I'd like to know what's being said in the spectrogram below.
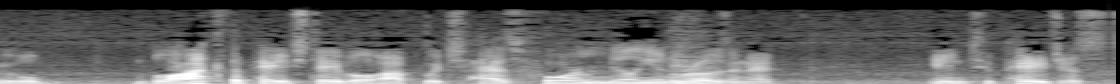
We will block the page table up, which has 4 million rows in it, into pages.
